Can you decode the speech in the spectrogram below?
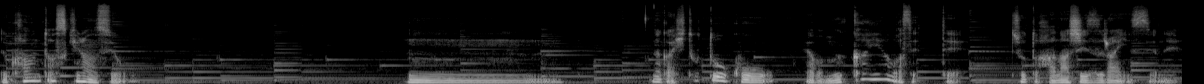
でカウンター好きなんですよ。うーん。なんか人とこう、やっぱ向かい合わせって、ちょっと話しづらいんですよね。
